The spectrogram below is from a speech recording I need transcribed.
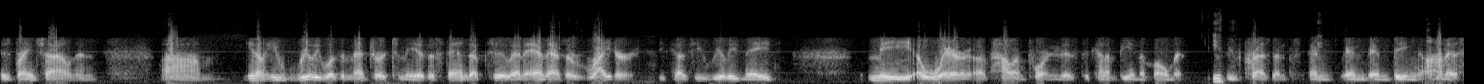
his brainchild, and um, you know he really was a mentor to me as a stand-up too, and and as a writer because he really made me aware of how important it is to kind of be in the moment, It- be present, and, and and being honest,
